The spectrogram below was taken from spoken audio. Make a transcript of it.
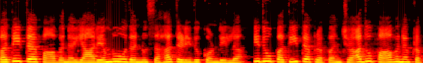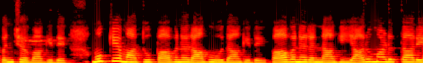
ಪತಿತ ಪಾವನ ಯಾರೆಂಬುವುದನ್ನು ಸಹ ತಿಳಿದುಕೊಂಡಿಲ್ಲ. ಇದು ಪತಿತ ಪ್ರಪಂಚ, ಅದು ಪಾವನ ಪ್ರಪಂಚವಾಗಿದೆ. ಮುಖ್ಯ ಮಾತು ಪಾವನರಾಗುವುದಾಗಿದೆ. ಪಾವನರನ್ನಾಗಿ ಯಾರು ಮಾಡುತ್ತಾರೆ?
